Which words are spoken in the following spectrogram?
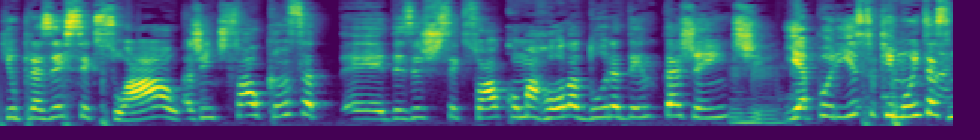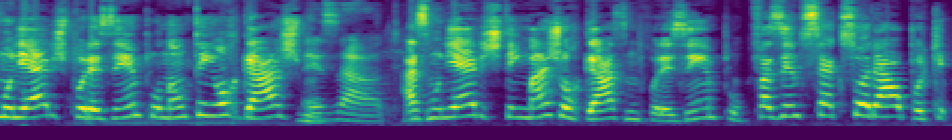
que o prazer sexual, a gente só alcança é, desejo sexual com uma rola dura dentro da gente. Uhum. E é por isso que muitas mulheres, por exemplo, não têm orgasmo. Exato. As mulheres têm mais orgasmo, por exemplo, fazendo sexo oral, porque,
